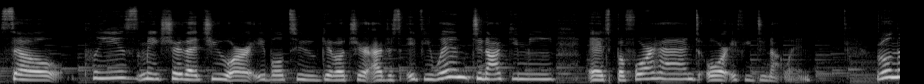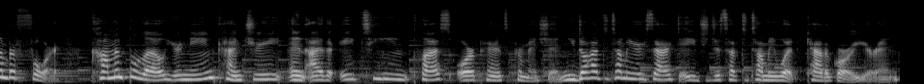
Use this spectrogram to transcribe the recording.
So please make sure that you are able to give out your address if you win. Do not give me it beforehand or if you do not win. Rule number four, comment below your name, country, and either 18 plus or parents' permission. You don't have to tell me your exact age, you just have to tell me what category you're in.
